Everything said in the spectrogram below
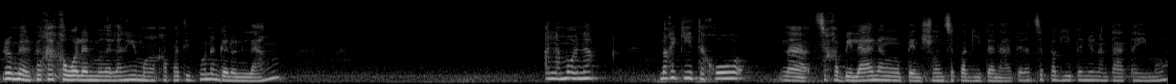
Romel, pakakawalan mo na lang yung mga kapatid mo ng ganun lang? Alam mo, anak, nakikita ko na sa kabila ng tensyon sa pagitan natin at sa pagitan yun ng tatay mo,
